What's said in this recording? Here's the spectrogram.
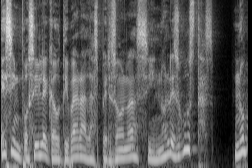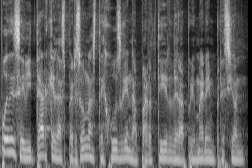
Es imposible cautivar a las personas si no les gustas. No puedes evitar que las personas te juzguen a partir de la primera impresión,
